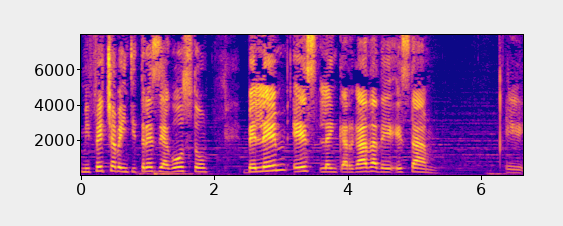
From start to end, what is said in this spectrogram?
mi fecha 23 de agosto. Belém es la encargada de esta, eh,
